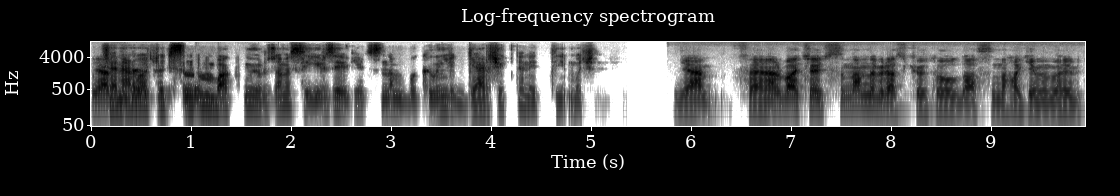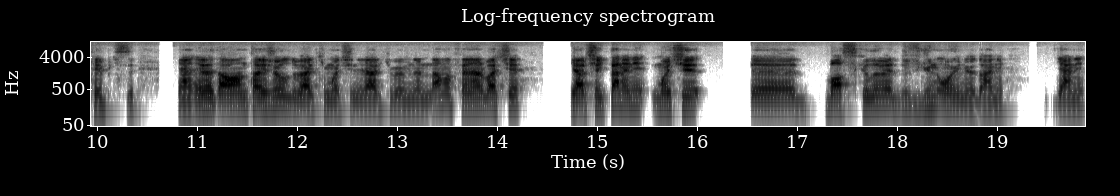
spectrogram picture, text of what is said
Ya bir de- Fenerbahçe açısından bakmıyoruz ama seyir zevki açısından bakılınca gerçekten etti maçın. Ya Fenerbahçe açısından da biraz kötü oldu aslında hakemin böyle bir tepkisi. Yani evet avantajlı oldu belki maçın ileriki bölümlerinde ama Fenerbahçe gerçekten hani maçı e, baskılı ve düzgün oynuyordu. Hani yani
